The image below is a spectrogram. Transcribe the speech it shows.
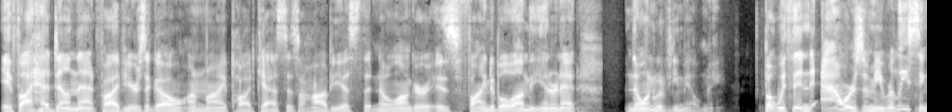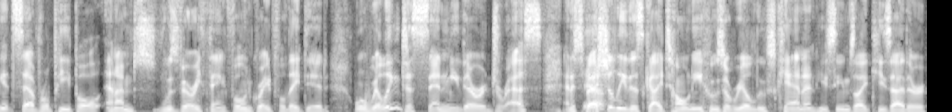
If I had done that five years ago on my podcast as a hobbyist that no longer is findable on the internet, no one would have emailed me. But within hours of me releasing it, several people, and I was very thankful and grateful they did, were willing to send me their address. And especially yeah. this guy, Tony, who's a real loose cannon. He seems like he's either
